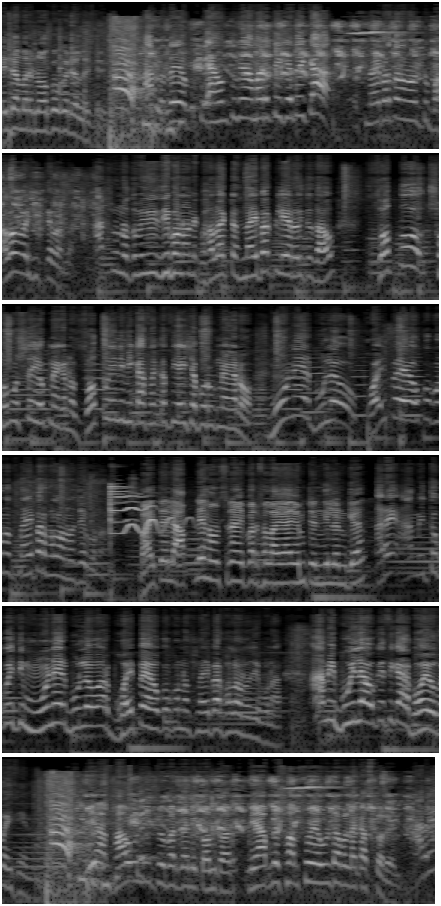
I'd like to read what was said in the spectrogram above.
এই যে আমার নক করে লাইছে। আচ্ছা এখন তুমি আমার দেখে দেখা। স্নাইপার চালানো একটু ভালোভাবে শিখতে পারলা। আর শুনো তুমি যদি জীবনে অনেক ভালো একটা স্নাইপার প্লেয়ার হইতে দাও যত সমস্যাই হোক না কেন যত এনিমি কাছাকাছি এসে পড়ুক না কেন মনের ভুলেও ভয় পেয়েও কখনো স্নাইপার ফেলানো যাবে না। ভাই তাইলে আপনি এখন স্নাইপার ফেলাইয়া এম টেন নিলেন কে? আরে আমি তো কইছি মনের ভুলেও আর ভয় পেয়েও কখনো স্নাইপার ফেলানো যাবে না। আমি বুইলা ওকে থেকে আর ভয়ও পাইছি আমি। মিয়া ফাউল ইউটিউবার জানি কম কর। মিয়া আপনি সবসময় উল্টা পাল্টা কাজ করেন। আরে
